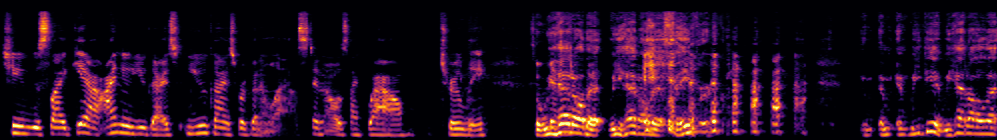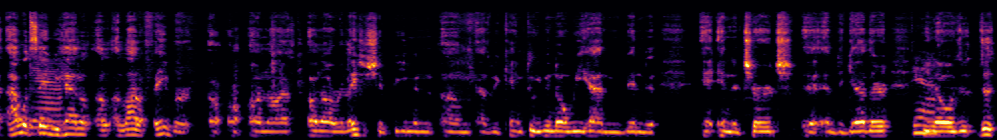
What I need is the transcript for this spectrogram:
she was like, Yeah, I knew you guys, you guys were gonna last. And I was like, Wow, truly. So we had all that we had all that favor. and, we did. We had all that. I would yeah. say we had a, a, lot of favor uh, on our on our relationship, even um, as we came through. Even though we hadn't been to, in the church and together. Yeah. You know, just, just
